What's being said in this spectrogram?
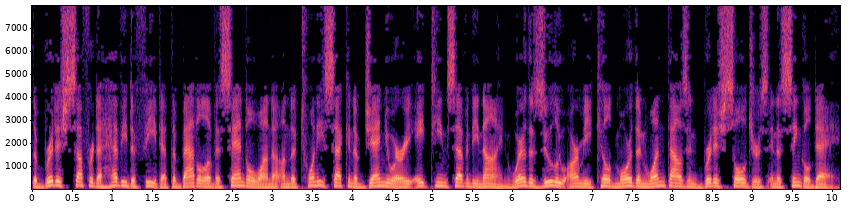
the British suffered a heavy defeat at the Battle of Isandlwana on the 22nd of January 1879 where the Zulu army killed more than 1,000 British soldiers in a single day.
